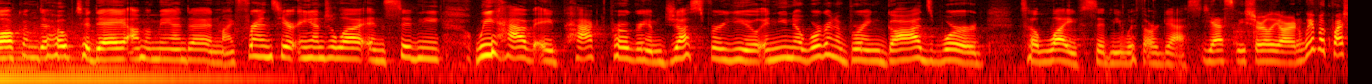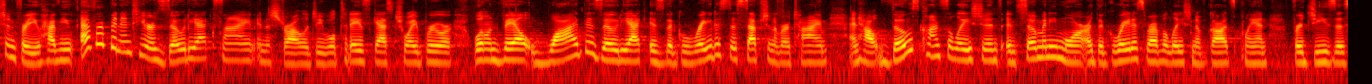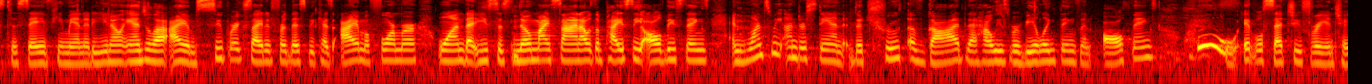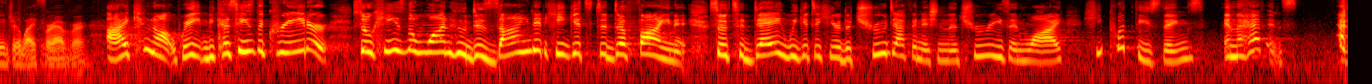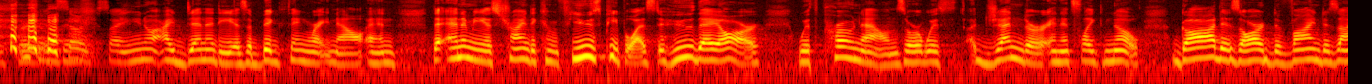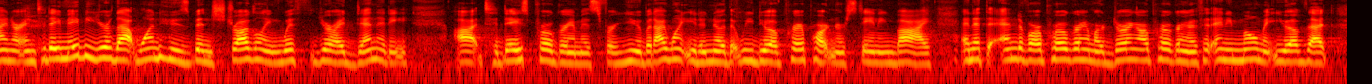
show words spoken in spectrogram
Welcome to Hope Today. I'm Amanda and my friends here, Angela and Sydney. We have a packed program just for you. And you know, we're going to bring God's Word to life, Sydney, with our guest. Yes, we surely are. And we have a question for you. Have you ever been into your zodiac sign in astrology? Well, today's guest, Troy Brewer, will unveil why the zodiac is the greatest deception of our time and how those constellations and so many more are the greatest revelation of God's plan for Jesus to save humanity. You know, Angela, I am super excited for this because I am a former one that used to know my sign. I was a Pisces, all these things. And once we understand the truth of God, that how he's revealing things in all things, whoo, it will set you free free and change your life forever. I cannot wait because he's the creator. So he's the one who designed it. He gets to define it. So today we get to hear the true definition, the true reason why he put these things in the heavens. It's so exciting. You know, identity is a big thing right now, and the enemy is trying to confuse people as to who they are with pronouns or with gender. And it's like, no, God is our divine designer. And today, maybe you're that one who's been struggling with your identity. Uh, today's program is for you, but I want you to know that we do have prayer partners standing by. And at the end of our program or during our program, if at any moment you have that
